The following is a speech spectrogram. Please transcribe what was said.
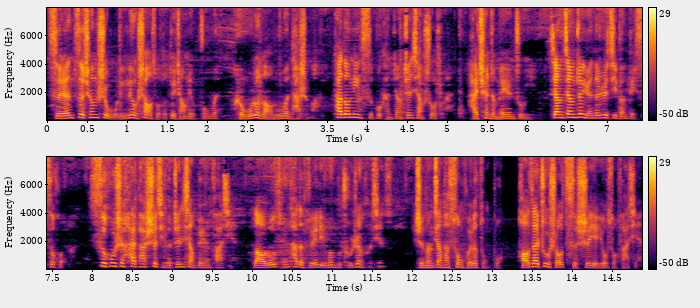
此人自称是五零六哨所的队长柳宗卫。可无论老卢问他什么，他都宁死不肯将真相说出来，还趁着没人注意，将江真源的日记本给撕毁了，似乎是害怕事情的真相被人发现。老卢从他的嘴里问不出任何线索，只能将他送回了总部。好在助手此时也有所发现，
